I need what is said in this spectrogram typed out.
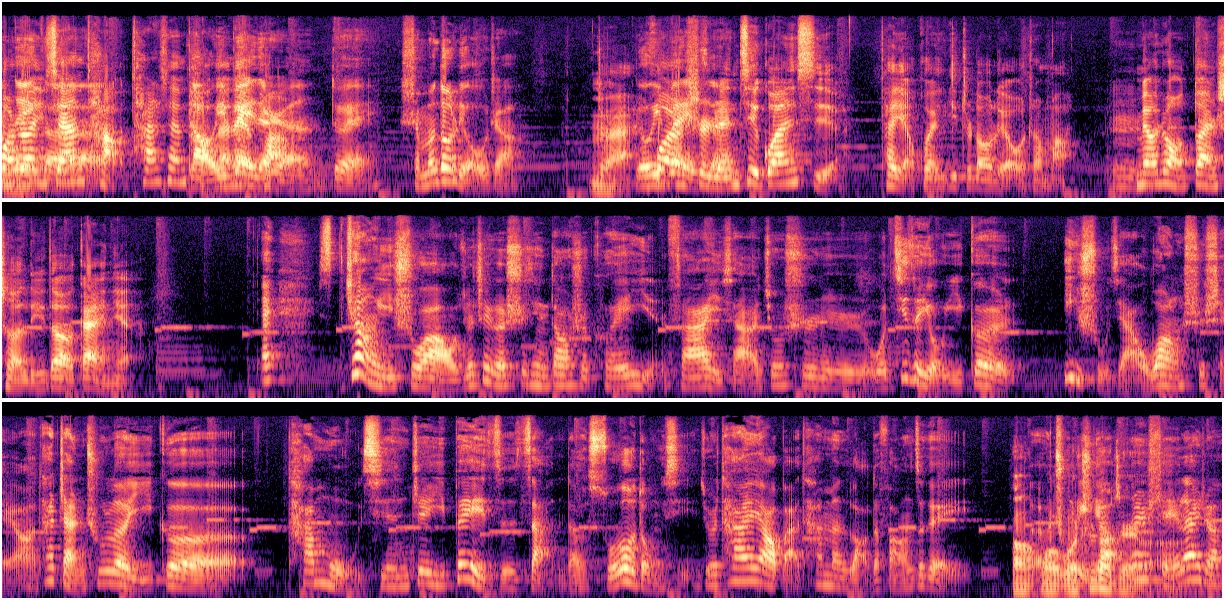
或者说你先躺，他先躺老一辈的人，对，什么都留着。对，或者留一辈子是人际关系，他也会一直都留着嘛。嗯没有这种断舍离的概念。这样一说啊，我觉得这个事情倒是可以引发一下，就是我记得有一个艺术家，我忘了是谁啊，他展出了一个他母亲这一辈子攒的所有东西，就是他要把他们老的房子给啊，呃我处理掉。我知道这个那是谁来着？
